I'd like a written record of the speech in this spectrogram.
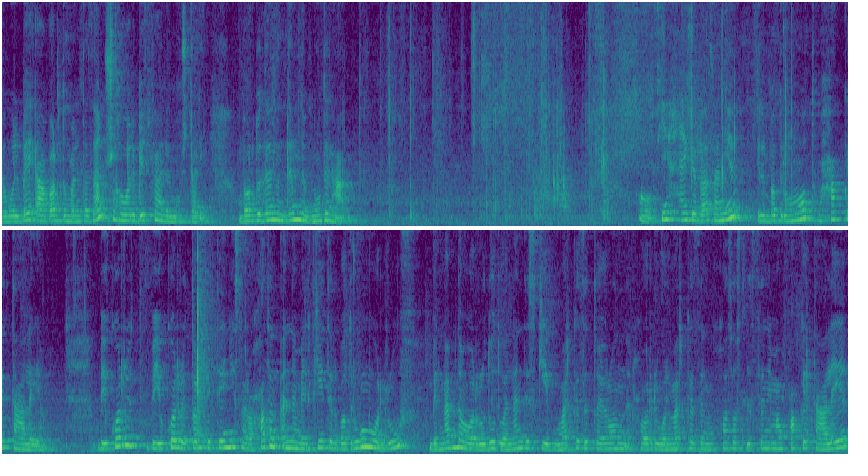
لو البائع برضو ما التزمش هو اللي بيدفع للمشتري. برضو ده من ضمن بنود العقد. آه في حاجة بقى تانية؟ البدرومات وحق التعلية. بيقر بيقر الطرف الثاني صراحة أن ملكية البدروم والروف بالمبنى والردود واللاندسكيب ومركز الطيران الحر والمركز المخصص للسينما وحق التعلية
